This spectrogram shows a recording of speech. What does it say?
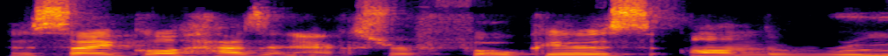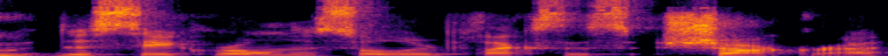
the cycle has an extra focus on the root, the sacral, and the solar plexus chakra.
